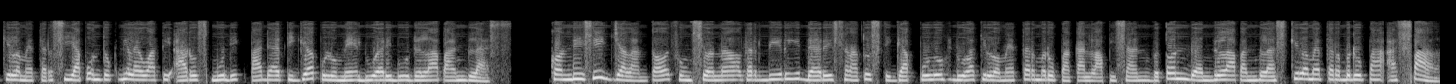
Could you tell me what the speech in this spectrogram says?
km siap untuk dilewati arus mudik pada 30 Mei 2018. Kondisi jalan tol fungsional terdiri dari 132 km merupakan lapisan beton dan 18 km berupa aspal.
